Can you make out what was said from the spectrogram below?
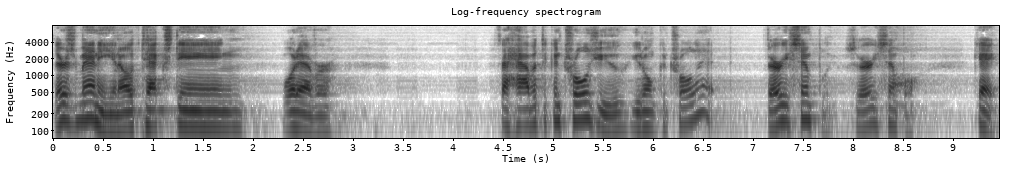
There's many, you know, texting, whatever. It's a habit that controls you. You don't control it. Very simply. It's very simple. Okay,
